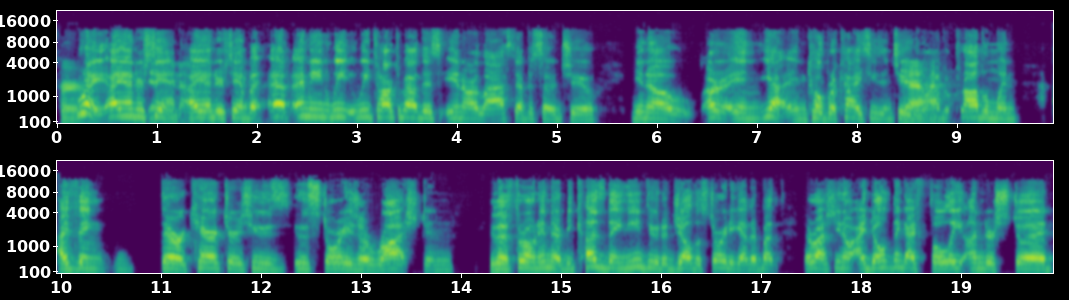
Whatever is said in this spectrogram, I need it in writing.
for. Right, I understand. Yeah, you know, I understand, yeah. but uh, I mean, we we talked about this in our last episode too. You know, or in yeah, in Cobra Kai season two. Yeah. You know, I have a problem when I think there are characters whose whose stories are rushed and they're thrown in there because they need to to gel the story together, but they're rushed. You know, I don't think I fully understood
